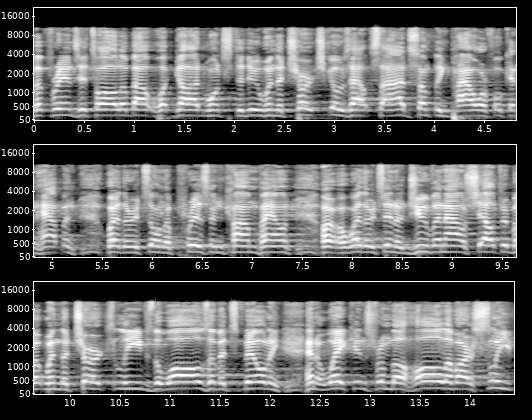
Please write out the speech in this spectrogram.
but friends, it's all about what God wants to do. When the church goes outside, something powerful can happen, whether it's on a prison compound or, or whether it's in a juvenile shelter. But when the church leaves the walls of its building and awakens from the hall of our sleep,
